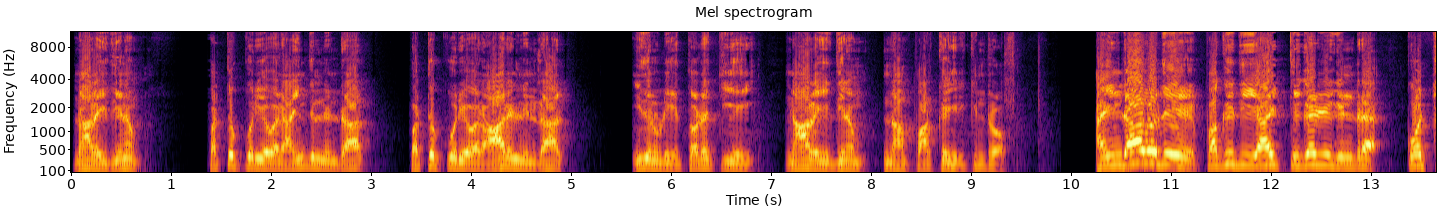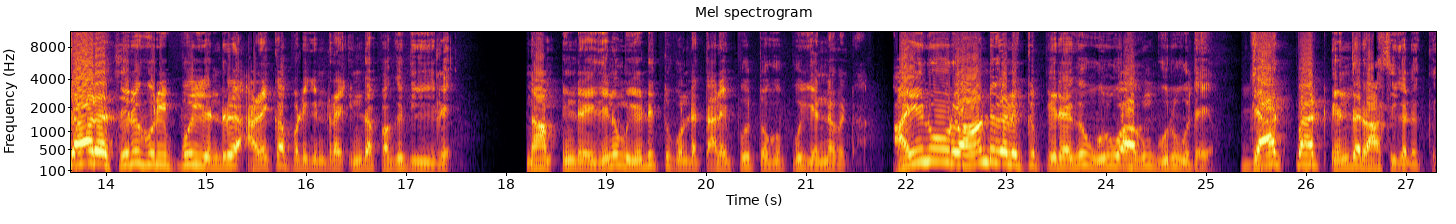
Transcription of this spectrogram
நாளை தினம் பத்துக்குரியவர் ஐந்தில் நின்றால் பத்துக்குரியவர் ஆறில் நின்றால் இதனுடைய தொடர்ச்சியை நாளைய தினம் நாம் பார்க்க இருக்கின்றோம். ஐந்தாவது பகுதியாய் திகழ்கின்ற கொச்சார சிறுகுறிப்பு என்று அழைக்கப்படுகின்ற இந்த பகுதியிலே நாம் இன்றைய தினம் எடுத்துக்கொண்ட தலைப்பு தொகுப்பு என்னவென்றால் ஐநூறு ஆண்டுகளுக்கு பிறகு உருவாகும் குரு உதயம் ஜாக்பாட் எந்த ராசிகளுக்கு.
